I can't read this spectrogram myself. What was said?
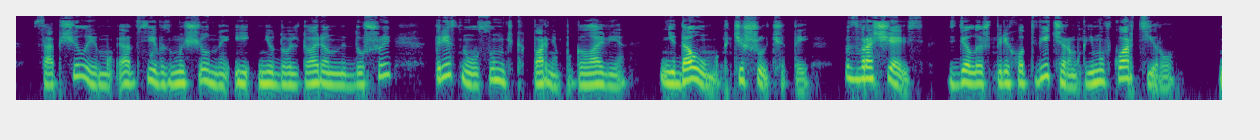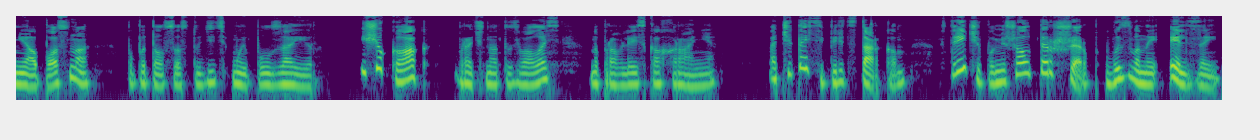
– сообщила ему, и от всей возмущенной и неудовлетворенной души треснула сумочка парня по голове. «Недоумок, чешуйчатый. Возвращаюсь. Сделаешь переход вечером к нему в квартиру». «Не опасно?» попытался остудить мой ползаир. «Еще как!» – мрачно отозвалась, направляясь к охране. «Отчитайся перед Старком. Встрече помешал Тершерп, вызванный Эльзой».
